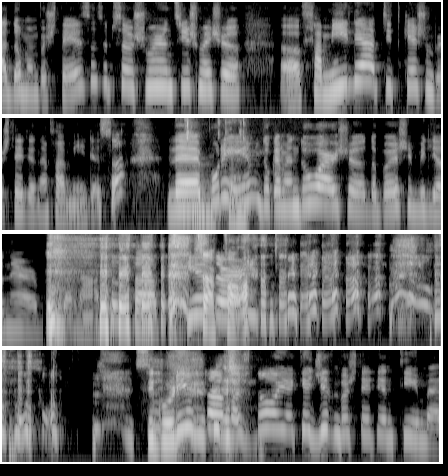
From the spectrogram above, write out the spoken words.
a do më mbështesësh sepse është shumë e rëndësishme që uh, familja ti të kesh mbështetjen e familjes, ë? Dhe mm, burri okay. im duke menduar që do bëheshim milionerë brenda natës, sa tjetër. Sa po. Sigurisht tha vazhdo e ke gjithë mbështetjen time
